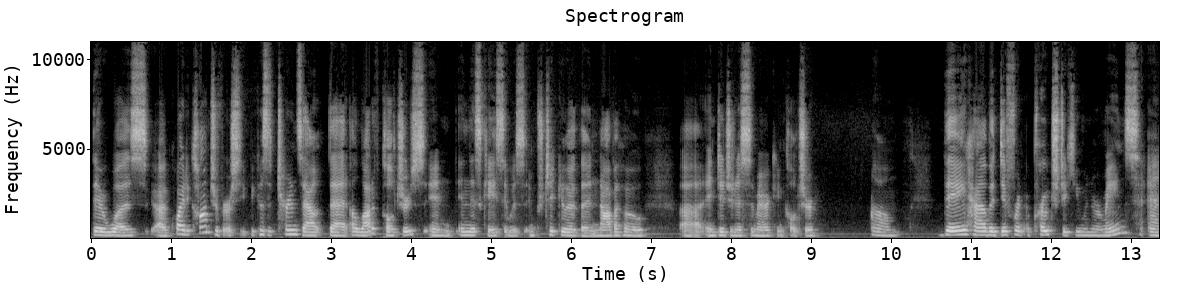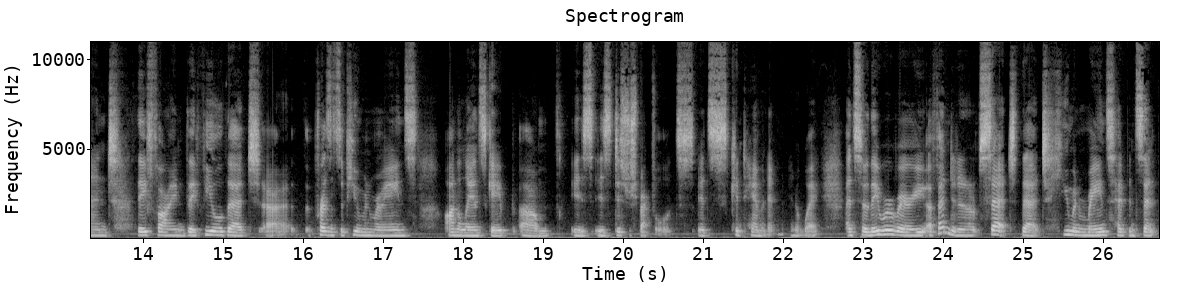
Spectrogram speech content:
there was uh, quite a controversy because it turns out that a lot of cultures, in in this case, it was in particular the Navajo uh, indigenous American culture, um, they have a different approach to human remains, and they find they feel that uh, the presence of human remains on a landscape um, is is disrespectful. It's it's contaminant in a way, and so they were very offended and upset that human remains had been sent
